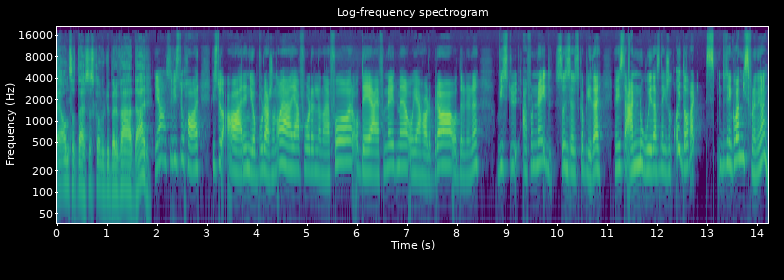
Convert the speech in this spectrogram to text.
er ansatt der, så skal vel du bare være der? Ja, så hvis du har Hvis du er i en jobb hvor du er sånn Å ja, jeg får den lønna jeg får, og det er jeg fornøyd med, og jeg har det bra, og det, det. Hvis du er fornøyd, så syns jeg du skal bli der. Men hvis det er noe i deg som tenker sånn Oi, det hadde vært Du trenger ikke å være misfornøyd engang.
